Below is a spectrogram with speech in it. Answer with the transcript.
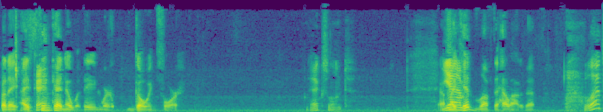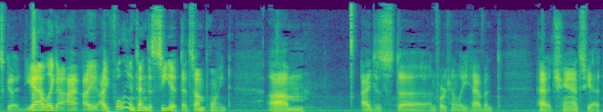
But I, I Okay. think I know what they were going for. Excellent. Uh, Yeah, My I'm- kid loved the hell out of it. Well, that's good. Yeah, like I, I, I fully intend to see it at some point. Um, I just uh, unfortunately haven't had a chance yet.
